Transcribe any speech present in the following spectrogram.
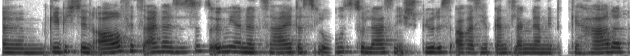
ähm, gebe ich den auf jetzt einfach. Es ist jetzt irgendwie an der Zeit, das loszulassen. Ich spüre das auch. Also ich habe ganz lange damit gehadert.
